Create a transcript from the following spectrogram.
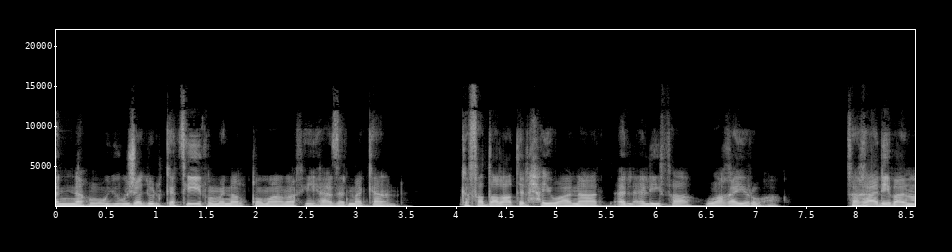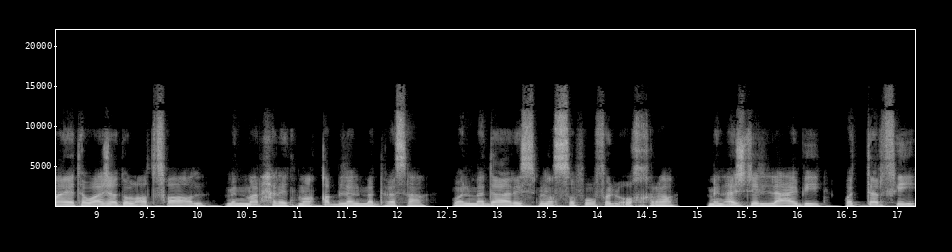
أنه يوجد الكثير من القمامة في هذا المكان كفضلات الحيوانات الأليفة وغيرها. فغالبا ما يتواجد الأطفال من مرحلة ما قبل المدرسة والمدارس من الصفوف الأخرى من أجل اللعب والترفيه.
